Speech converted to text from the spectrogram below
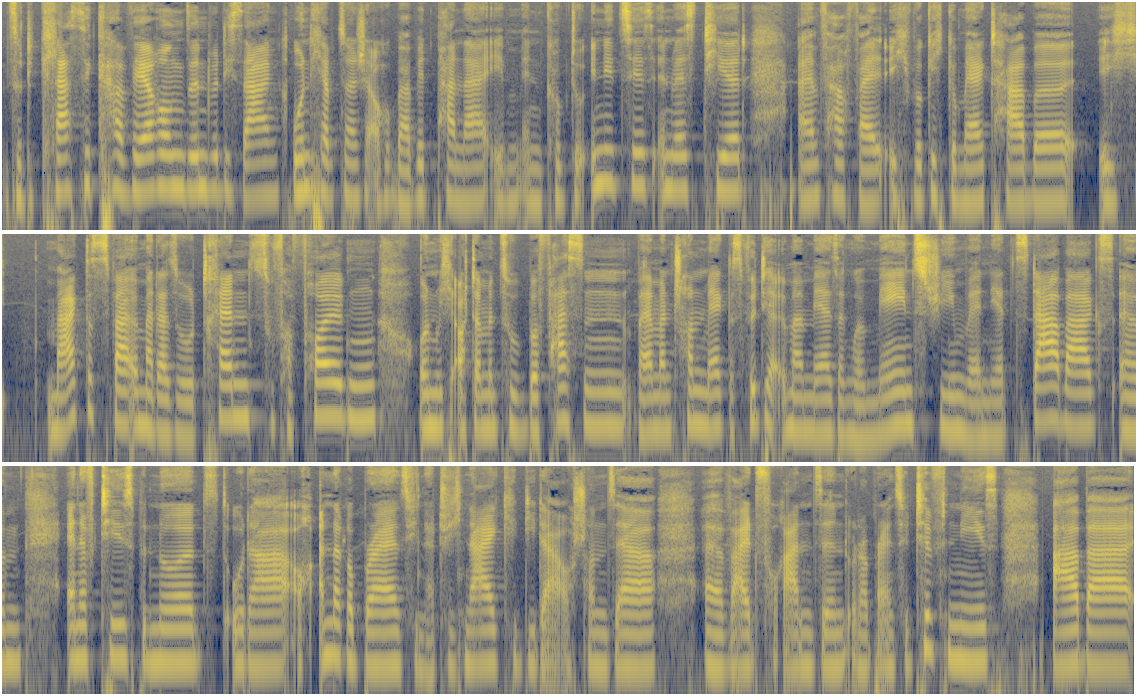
so die Klassiker-Währungen sind, würde ich sagen. Und ich habe zum Beispiel auch über Bitpanda eben in Krypto-Indizes investiert, einfach weil ich wirklich gemerkt habe, ich mag das zwar immer da so Trends zu verfolgen und mich auch damit zu befassen, weil man schon merkt, es wird ja immer mehr, sagen wir, Mainstream, wenn jetzt Starbucks ähm, NFTs benutzt oder auch andere Brands wie natürlich Nike, die da auch schon sehr äh, weit voran sind oder Brands wie Tiffany's. Aber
